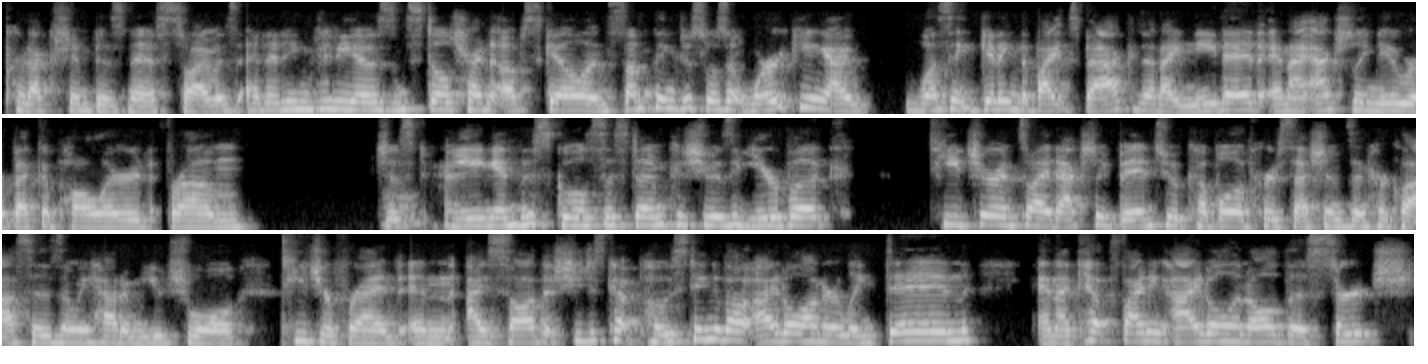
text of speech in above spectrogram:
production business. So I was editing videos and still trying to upskill, and something just wasn't working. I wasn't getting the bites back that I needed. And I actually knew Rebecca Pollard from just oh, okay. being in the school system because she was a yearbook teacher. And so I'd actually been to a couple of her sessions in her classes, and we had a mutual teacher friend. And I saw that she just kept posting about IDOL on her LinkedIn. And I kept finding IDOL in all the search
